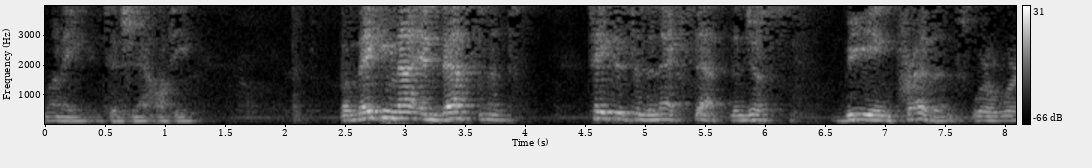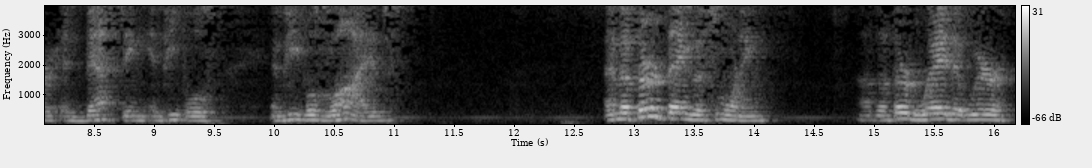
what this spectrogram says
money, intentionality. But making that investment takes it to the next step than just being present, where we're investing in people's in people's lives. And the third thing this morning uh, the third way that we're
